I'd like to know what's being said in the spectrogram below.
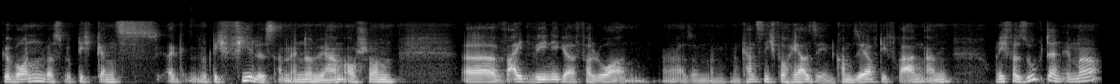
gewonnen, was wirklich ganz, äh, wirklich viel ist am Ende. Und wir haben auch schon äh, weit weniger verloren. Also man, man kann es nicht vorhersehen, kommt sehr auf die Fragen an. Und ich versuche dann immer,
